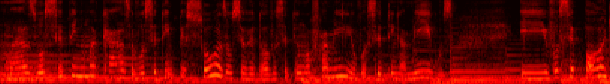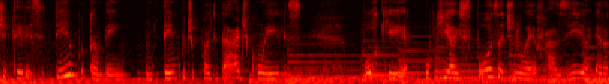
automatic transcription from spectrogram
Mas você tem uma casa, você tem pessoas ao seu redor, você tem uma família, você tem amigos e você pode ter esse tempo também, um tempo de qualidade com eles. Porque o que a esposa de Noé fazia era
